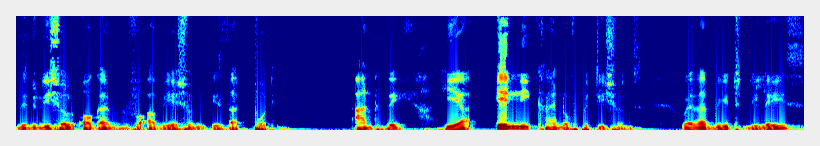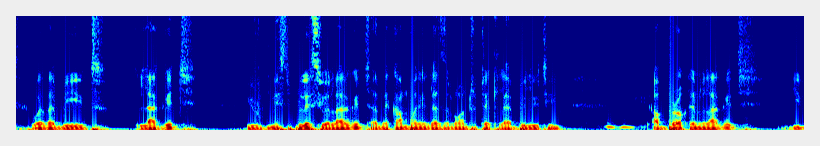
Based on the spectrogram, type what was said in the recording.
The judicial organ for aviation is that body, and they hear any kind of petitions, whether be it delays, whether be it luggage, you've misplaced your luggage and the company doesn't want to take liability, a broken luggage, you,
